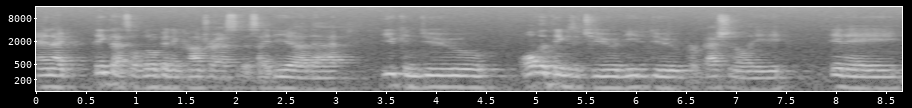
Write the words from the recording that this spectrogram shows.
And I think that's a little bit in contrast to this idea that you can do all the things that you need to do professionally in a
